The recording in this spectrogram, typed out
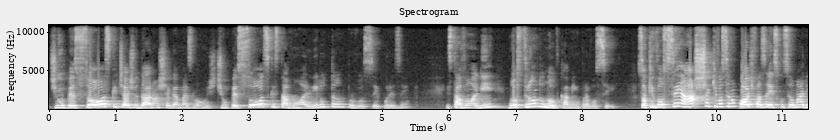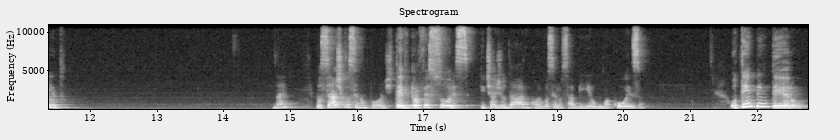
Tinham pessoas que te ajudaram a chegar mais longe. Tinham pessoas que estavam ali lutando por você, por exemplo. Estavam ali mostrando um novo caminho para você. Só que você acha que você não pode fazer isso com seu marido. Né? Você acha que você não pode. Teve professores que te ajudaram quando você não sabia alguma coisa o tempo inteiro.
